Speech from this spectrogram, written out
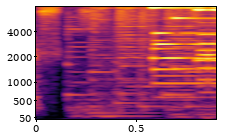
Octagonopus.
